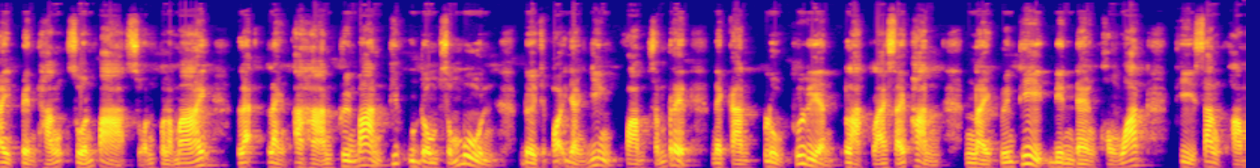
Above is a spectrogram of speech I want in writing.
ให้เป็นทั้งสวนป่าสวนผลไม้ และแหล่งอาหารพื้นบ้านที่อุดมสมบูรณ์ โดยเฉพาะอย่างยิ่งความสำเร็จในการปลูกทุเรียนหลากหลายสายพันธุ์ ในพื้นที่ดินแดงของวัดที่สร้างความ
